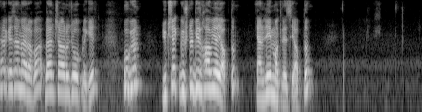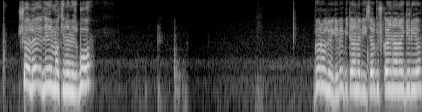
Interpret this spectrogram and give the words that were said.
Herkese merhaba. Ben Çağrı Coğupligil. Bugün yüksek güçlü bir havya yaptım. Yani lehim makinesi yaptım. Şöyle lehim makinemiz bu. Görüldüğü gibi bir tane bilgisayar güç kaynağına giriyor.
